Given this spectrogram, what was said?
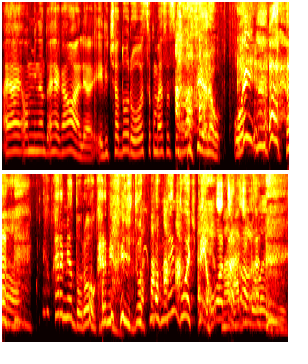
Aí a menina do RH, olha, ele te adorou, você começa segunda-feira. Eu, Oi? Como é que o cara me adorou? O cara me fez duas, nem duas perguntas. Maravilhoso.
